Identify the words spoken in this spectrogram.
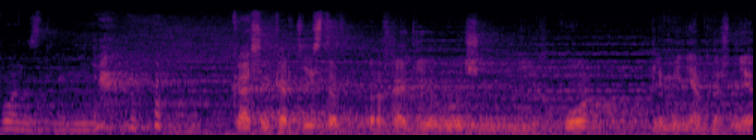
бонус для меня. Кастинг артистов проходил очень легко для меня, потому что мне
